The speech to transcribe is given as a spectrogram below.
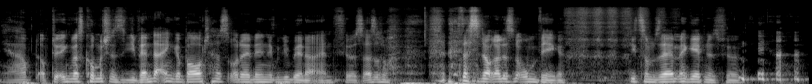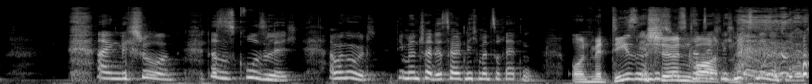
Ja, ob, ob du irgendwas komisches in die Wände eingebaut hast oder den Glühbirne einführst. Also, das sind doch alles nur Umwege, die zum selben Ergebnis führen. Ja. Eigentlich schon. Das ist gruselig. Aber gut, die Menschheit ist halt nicht mehr zu retten. Und mit diesen Endlich schönen ist tatsächlich Worten. nichts Negatives.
